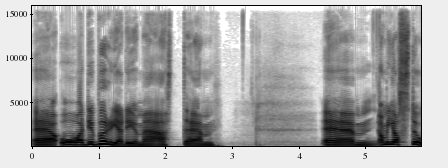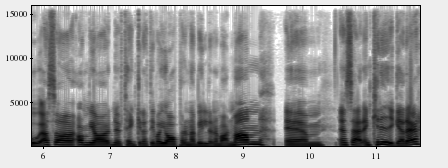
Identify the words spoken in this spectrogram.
Eh, och det började ju med att ehm, ehm, om jag stod, alltså om jag nu tänker att det var jag på den här bilden, det var en man, ehm, en, så här, en krigare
